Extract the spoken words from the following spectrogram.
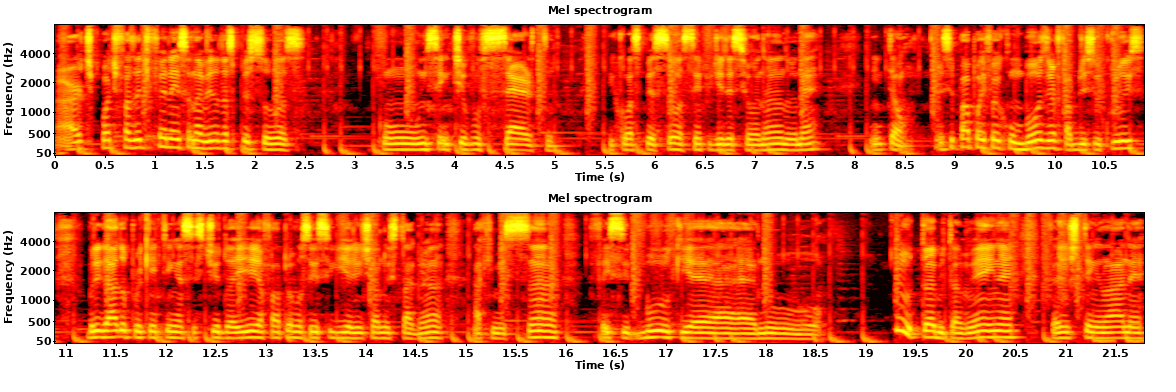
a arte pode fazer diferença na vida das pessoas com o incentivo certo e com as pessoas sempre direcionando, né? Então, esse papo aí foi com o Bozer, Fabrício Cruz. Obrigado por quem tem assistido aí. Eu falo para vocês seguir a gente lá no Instagram, Akimi-san, Facebook, é no no YouTube também, né? Que a gente tem lá, né?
